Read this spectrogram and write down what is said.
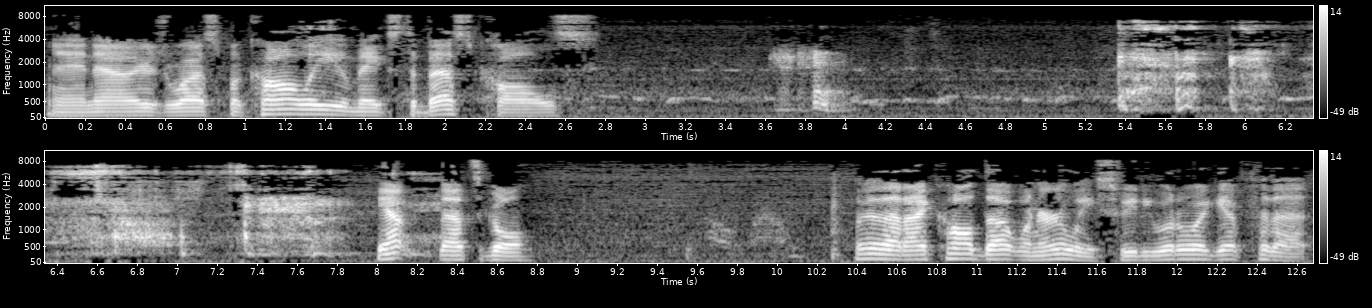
And now here's Wes McCauley, who makes the best calls. Yep, that's a goal. Look at that. I called that one early, sweetie. What do I get for that?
